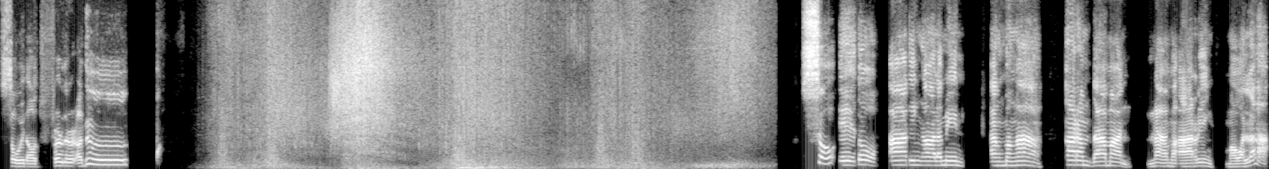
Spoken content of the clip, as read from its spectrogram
So without further ado, So, ito, ating alamin ang mga karamdaman na maaring mawala,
